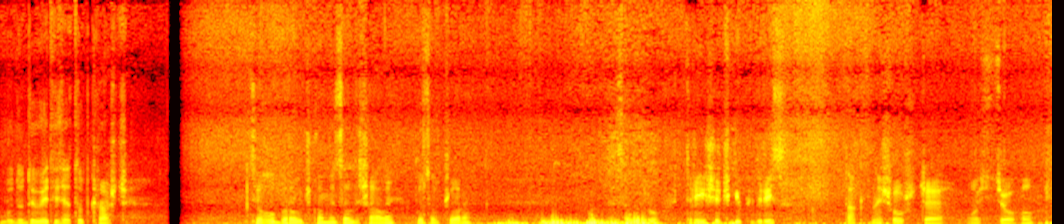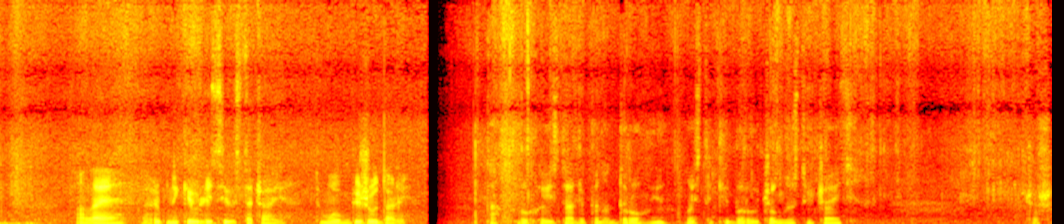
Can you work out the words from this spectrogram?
Буду дивитися тут краще. Цього боровичка ми залишали позавчора. Заберу. Трішечки підріс. Так, знайшов ще ось цього. Але грибників в лісі вистачає. Тому біжу далі. Так, рухаюсь далі понад дорогою. Ось такий боровичок зустрічається. Що ж,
